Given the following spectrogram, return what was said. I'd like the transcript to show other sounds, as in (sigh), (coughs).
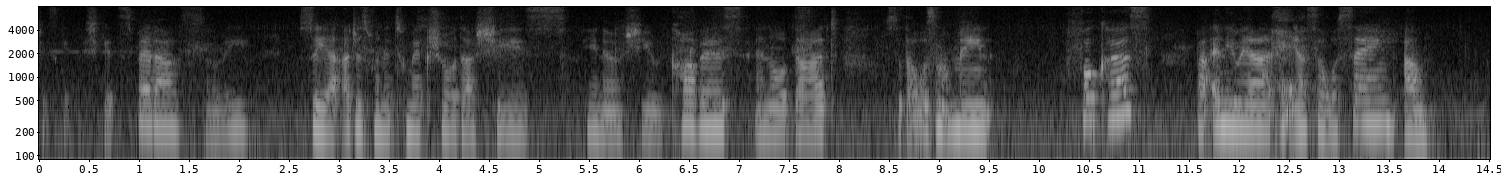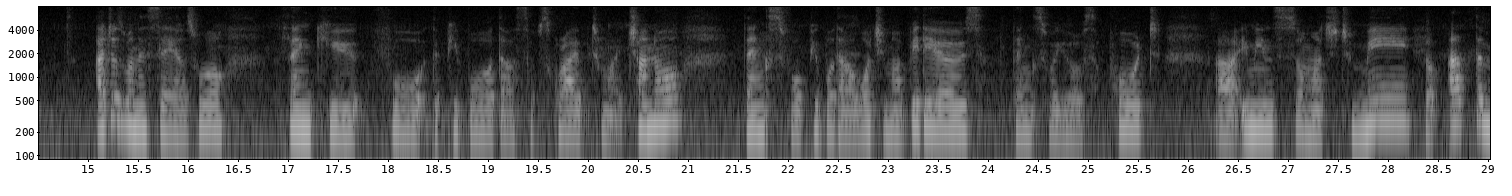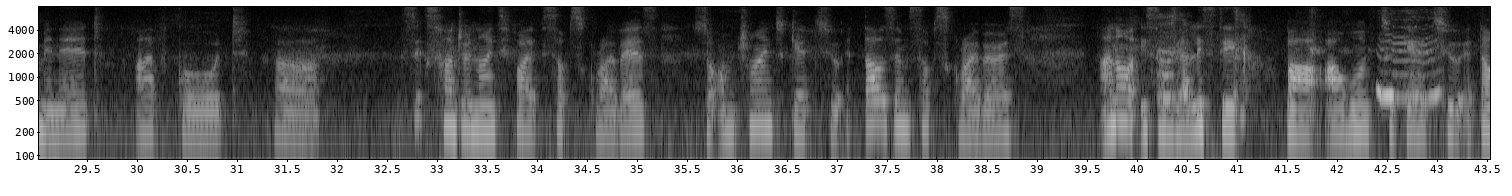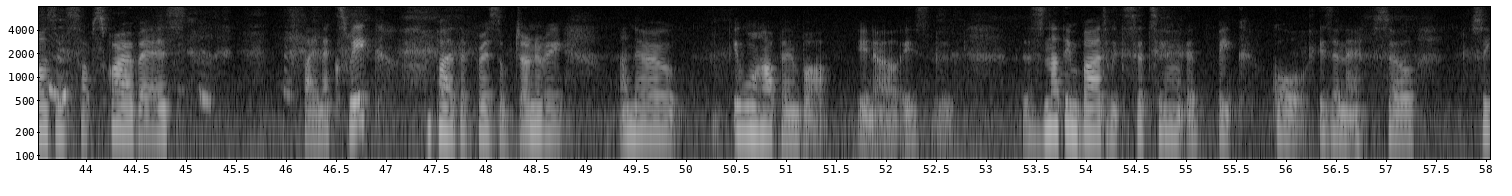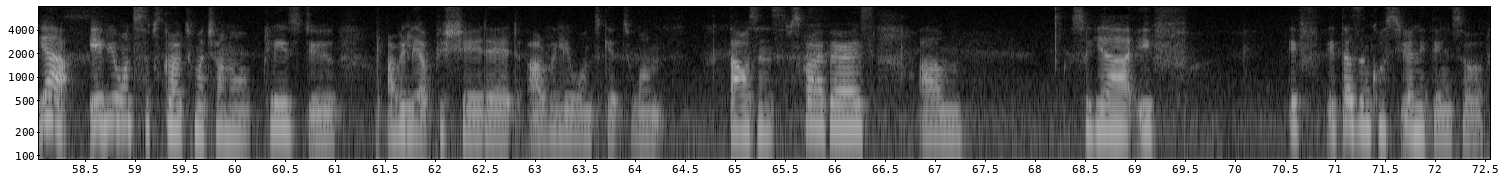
get, she gets better sorry. So yeah I just wanted to make sure that she's you know she recovers and all that. So that was my main focus. But anyway yes I was saying um I just want to say as well thank you for the people that subscribe to my channel. Thanks for people that are watching my videos. Thanks for your support uh, it means so much to me. So at the minute I've got uh, 695 subscribers. So I'm trying to get to a thousand subscribers. I know it's unrealistic but I want to get to a thousand subscribers by next week (laughs) by the 1st of January. I know it won't happen but you know it's there's nothing bad with setting a big goal isn't it? So so yeah if you want to subscribe to my channel please do. I really appreciate it. I really want to get to 1000 subscribers. Um so yeah if if it doesn't cost you anything so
